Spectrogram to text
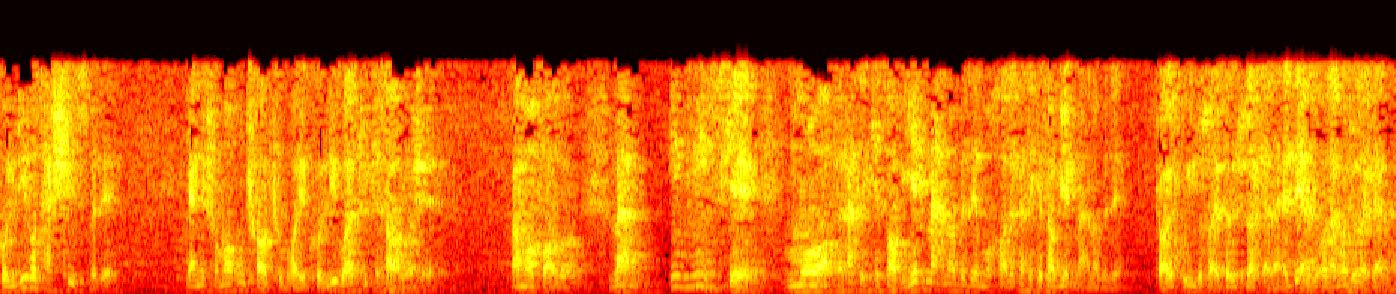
کلی رو تشخیص بده. یعنی شما اون چارچوب های کلی باید تو کتاب باشه. و ما و این نیست که موافقت کتاب یک معنا بده مخالفت کتاب یک معنا بده. که آقای خویی دو سایفه رو جدا کردن. عده از علما جدا کردن.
